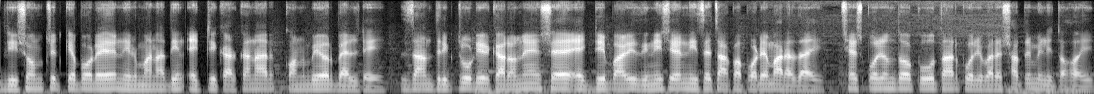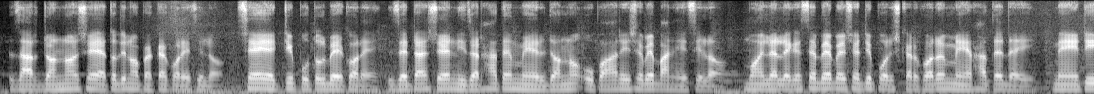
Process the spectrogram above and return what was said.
গ্রীষম ছিটকে পড়ে নির্মাণাধীন একটি কারখানার কনভেয়র বেল্টে। যান্ত্রিক ত্রুটির কারণে সে একটি বাড়ি জিনিসের নিচে চাপা পড়ে মারা যায়। শেষ পর্যন্ত পু তার পরিবারের সাথে মিলিত হয়, যার জন্য সে এতদিন অপেক্ষা করেছিল। সে একটি পুতুল বের করে, যেটা সে নিজের হাতে মেয়ের জন্য উপহার হিসেবে বানিয়েছিল। ময়লা লেগেছে ভেবে সেটি পরিষ্কার করে মেয়ের হাতে দেয়। মেয়েটি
